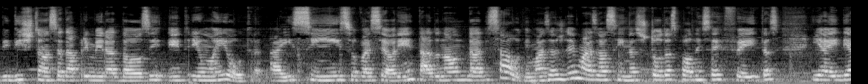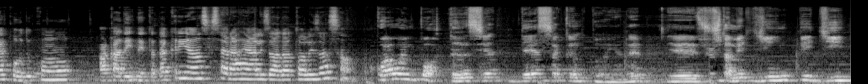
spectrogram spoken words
de distância da primeira dose entre uma e outra. Aí sim, isso vai ser orientado na unidade de saúde, mas as demais vacinas todas podem ser feitas e aí de acordo com a caderneta da criança será realizada a atualização. Qual a importância dessa campanha, né? É justamente de impedir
